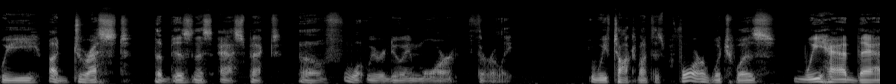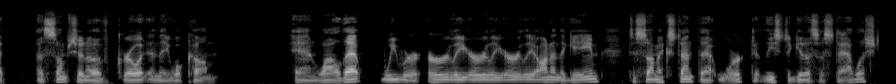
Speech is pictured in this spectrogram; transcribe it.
we addressed the business aspect of what we were doing more thoroughly. We've talked about this before, which was we had that assumption of grow it and they will come. And while that we were early, early, early on in the game, to some extent that worked, at least to get us established,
